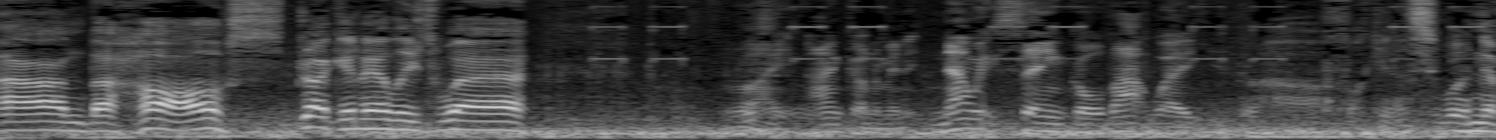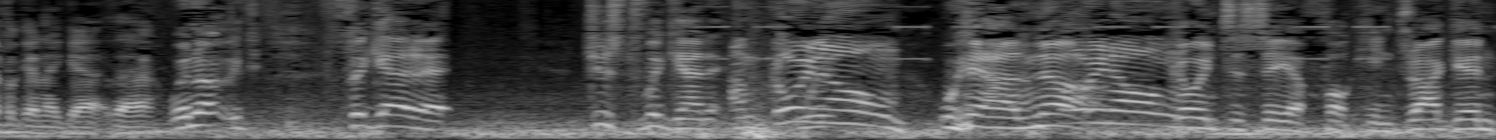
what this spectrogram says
and the horse. Dragon Hill is where right, hang on a minute. Now it's saying go that way. oh we're never gonna get there. We're not forget it. Just forget it. I'm going we, home. We are I'm not going home. going to see a fucking dragon.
